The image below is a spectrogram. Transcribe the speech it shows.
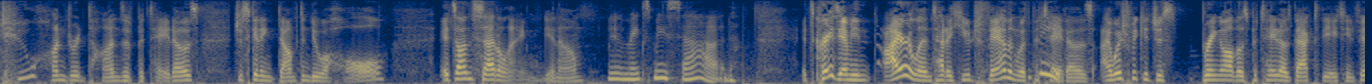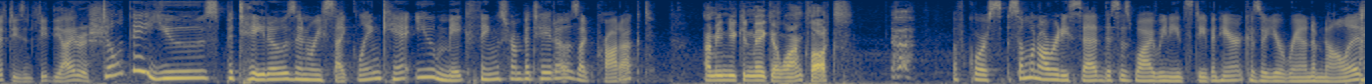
200 tons of potatoes just getting dumped into a hole, it's unsettling, you know? It makes me sad. It's crazy. I mean, Ireland had a huge famine with potatoes. I wish we could just bring all those potatoes back to the 1850s and feed the Irish. Don't they use potatoes in recycling? Can't you make things from potatoes like product? I mean, you can make alarm clocks. Of course, someone already said this is why we need Steven here because of your random knowledge.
